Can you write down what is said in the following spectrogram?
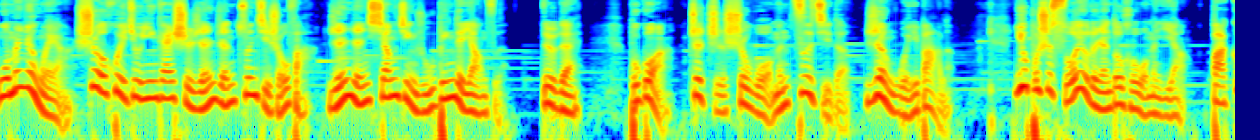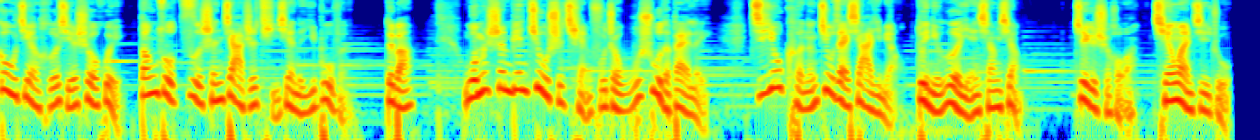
我们认为啊，社会就应该是人人遵纪守法、人人相敬如宾的样子，对不对？不过啊，这只是我们自己的认为罢了，又不是所有的人都和我们一样，把构建和谐社会当做自身价值体现的一部分，对吧？我们身边就是潜伏着无数的败类，极有可能就在下一秒对你恶言相向。这个时候啊，千万记住，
